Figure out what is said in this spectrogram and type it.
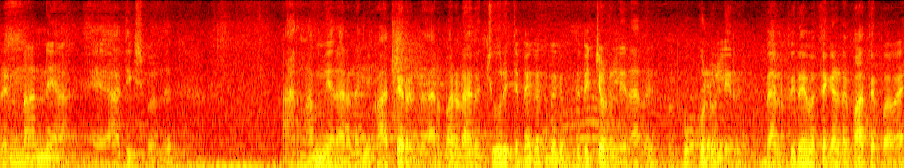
ಫ್ರೆಂಡ್ ಅನ್ನೆಯ ಆದೀಕ್ಷ ಬಂದು. ಆರು ನಮ್ಮೇರು ಅರಡಂಗಿ ಪಾತೇರುಂಡು ಆರು ಬರಡು ಆರು ಚೂರಿತ್ತೆ ಬೇಗಕ್ಕೆ ಬೇಗತ್ತೆ ಬೆಚ್ಚೋಡುಲ್ಲಿರು ಆರು ಹುಕ್ಕುಡುಲ್ಲಿರು ಬೇರೆ ಪಿರೇವತ್ತೆ ಗರಡೆ ಪಾತಿರ್ಪಾವೆ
